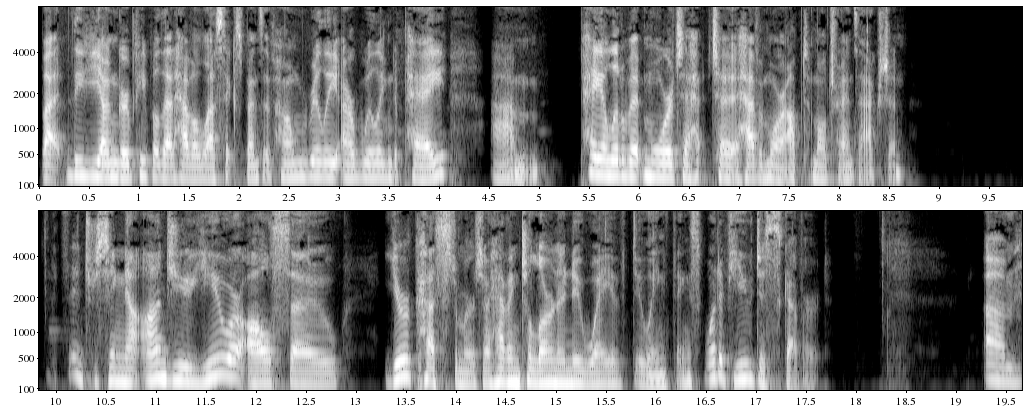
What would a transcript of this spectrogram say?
But the younger people that have a less expensive home really are willing to pay, um, pay a little bit more to, to have a more optimal transaction. That's interesting. Now, Anju, you are also your customers are having to learn a new way of doing things. What have you discovered? Um,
